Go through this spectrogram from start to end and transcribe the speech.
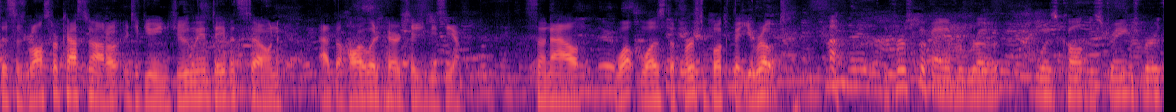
This is Roscoe Castellato interviewing Julian David Stone at the Hollywood Heritage Museum. So now, what was the first book that you wrote? The first book I ever wrote was called The Strange Birth,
